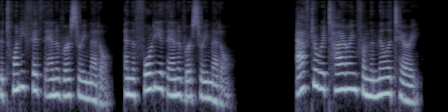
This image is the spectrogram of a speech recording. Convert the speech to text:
the 25th Anniversary Medal, and the 40th Anniversary Medal. After retiring from the military,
